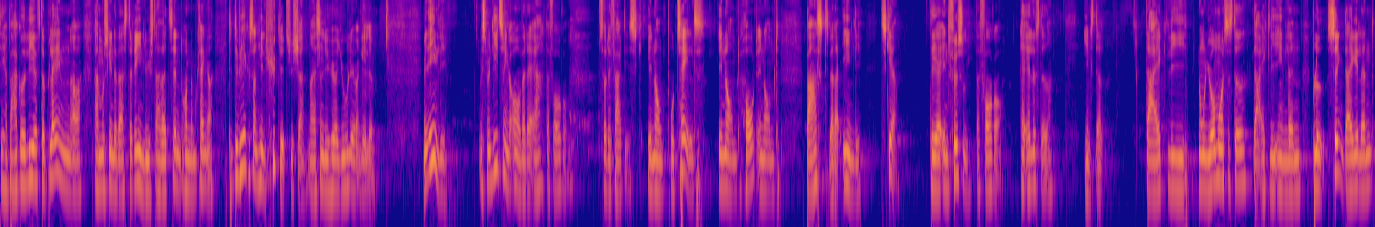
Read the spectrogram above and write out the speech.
det har bare gået lige efter planen, og der har måske endda været sterinlys, der har været tændt rundt omkring. Og det, det virker sådan helt hyggeligt, synes jeg, når jeg sådan lige hører juleevangeliet. Men egentlig, hvis man lige tænker over, hvad det er, der foregår, så er det faktisk enormt brutalt, enormt hårdt, enormt barskt, hvad der egentlig sker. Det er en fødsel, der foregår af alle steder i en stald. Der er ikke lige nogen jordmor til stede. Der er ikke lige en eller anden blød seng. Der er ikke et eller andet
